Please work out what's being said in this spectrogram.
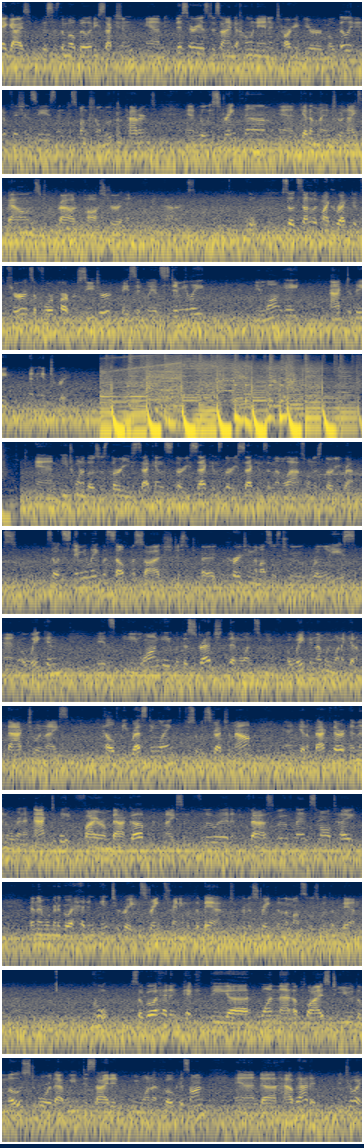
Hey guys, this is the mobility section, and this area is designed to hone in and target your mobility deficiencies and dysfunctional movement patterns, and really strengthen them and get them into a nice balanced, proud posture and movement patterns. Cool. So it's done with my corrective cure. It's a four-part procedure. Basically, it's stimulate, elongate, activate, and integrate. And each one of those is 30 seconds, 30 seconds, 30 seconds, and then the last one is 30 reps. So it's stimulate with self-massage, just uh, encouraging the muscles to release and awaken. It's elongate with a stretch, then once we've awakened them, we want to get them back to a nice healthy resting length, so we stretch them out and get them back there, and then we're going to activate, fire them back up, nice and fluid and fast movement, small, tight, and then we're going to go ahead and integrate strength training with the band. We're going to strengthen the muscles with the band. Cool. So go ahead and pick the uh, one that applies to you the most or that we've decided we want to focus on and uh, have at it. Enjoy.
